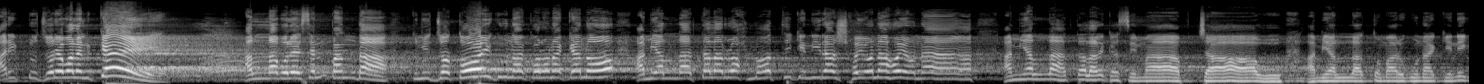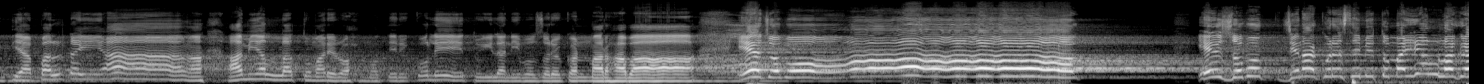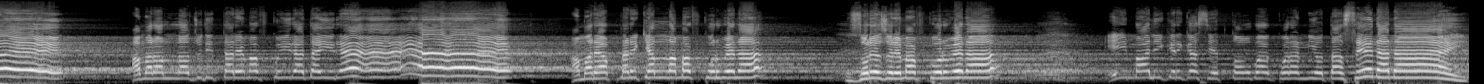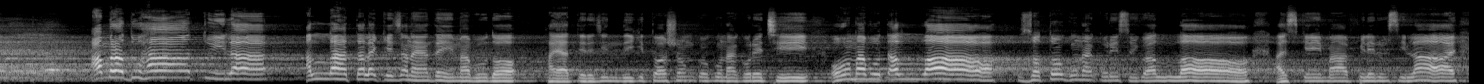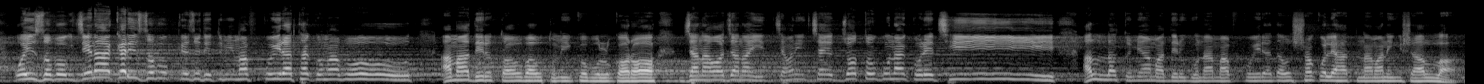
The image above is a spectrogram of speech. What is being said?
আর একটু জোরে বলেন কে? আল্লাহ বলেছেন পান্দা তুমি যতই গুণা করো না কেন, আমি আল্লাহ তালার রহমত থেকে নিরাশ হইও না হইও না। আমি আল্লাহ তালার কাছে মাপ চাও। আমি আল্লাহ তোমার গুণা কেনেক দিয়া পাল্টাইয়া, আমি আল্লাহ তোমার রহমতের কোলে তুইলা নিব, জোরে কন মার হাবা এ যুবক! এই যুবক জেনা করেছে মৃত মাইয়ার লগে, আমার আল্লাহ যদি তারে মাফ কইরা দেয় রে, আমারে আপনারে কি আল্লাহ মাফ করবে না? জোরে জোরে মাফ করবে না? এই মালিকের কাছে তওবা করার নিয়ত আছে না নাই? আমরা দুহাত তুইলা আল্লাহ তালাকে জানায় দেয় মাবুদ হায়াতের জিন্দিগিতে অসংখ্য গুণা করেছি। ও মাবুত আল্লাহ, যত গুণা করেছি গো আল্লাহ। আজকে এই মাহফিলের উসিলায় ওই যুবক, জেনাকারী যুবককে যদি তুমি মাফ কইরা থাকো মাবুত আমাদের তওবাও তুমি কবুল করো। জানা অজানা ইচ্ছা অনিচ্ছায় যত গুণা করেছি, আল্লাহ তুমি আমাদের গুণা মাফ কইরা দাও, সকলে হাত নামান ইনশাআল্লাহ।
